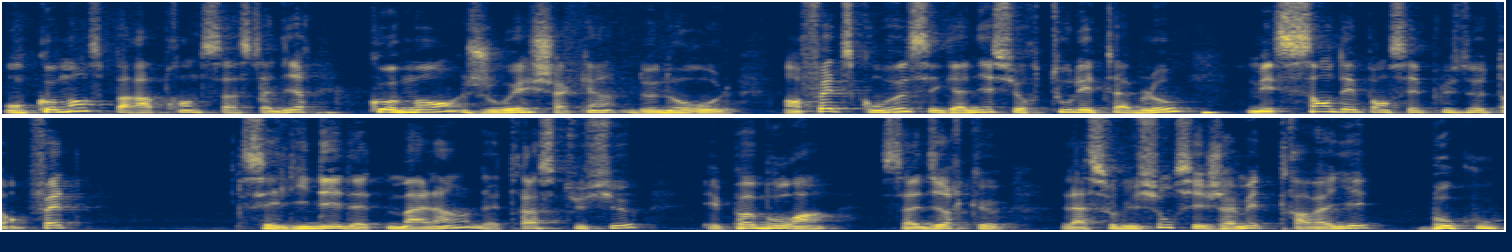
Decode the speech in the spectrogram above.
on commence par apprendre ça, c'est-à-dire comment jouer chacun de nos rôles. En fait, ce qu'on veut, c'est gagner sur tous les tableaux, mais sans dépenser plus de temps. En fait, c'est l'idée d'être malin, d'être astucieux et pas bourrin. C'est-à-dire que la solution, c'est jamais de travailler beaucoup.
